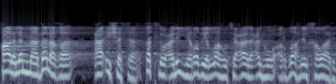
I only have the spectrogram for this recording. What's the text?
قال لما بلغ عائشة قتل علي رضي الله تعالى عنه وأرضاه للخوارج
